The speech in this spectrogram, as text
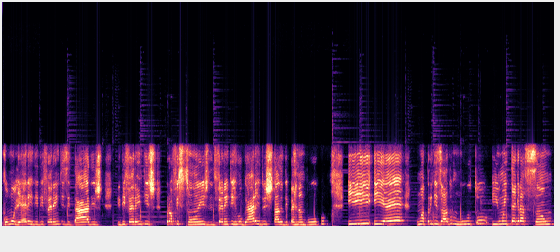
com mulheres de diferentes idades, de diferentes profissões, de diferentes lugares do estado de Pernambuco, e, e é um aprendizado mútuo e uma integração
